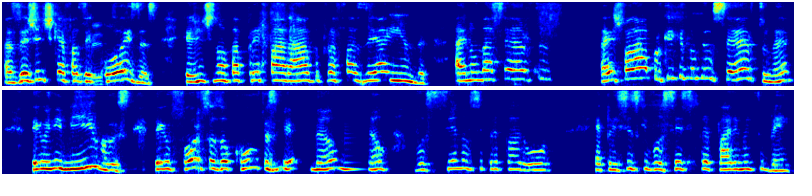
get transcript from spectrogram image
Às vezes a gente quer fazer coisas que a gente não está preparado para fazer ainda. Aí não dá certo. Aí a gente fala, ah, por que, que não deu certo, né? Tenho inimigos, tenho forças ocultas. Não, não, você não se preparou é preciso que você se prepare muito bem.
